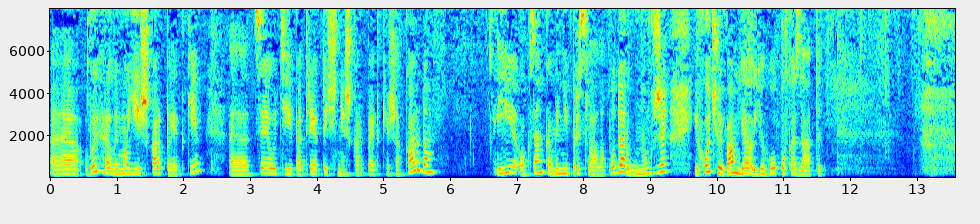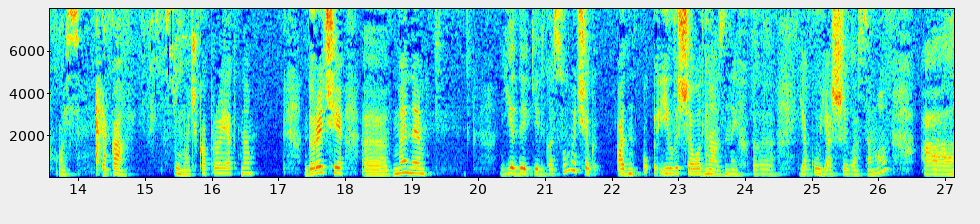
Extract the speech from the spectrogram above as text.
е, виграли мої шкарпетки. Е, Це оті патріотичні шкарпетки жакардом. І Оксанка мені прислала подарунок вже, і хочу вам його показати. Ось така сумочка проєктна. До речі, е, в мене є декілька сумочок, і лише одна з них, яку я шила сама. а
